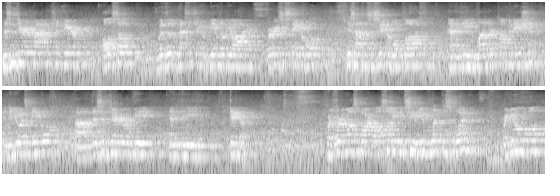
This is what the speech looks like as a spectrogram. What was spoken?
This interior package in here, also with the messaging of BMW i, very sustainable. This has a sustainable cloth and the leather combination in the US vehicle uh, this interior will be in the Giga. For, the most part, also you can see the eucalyptus wood, renewable,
